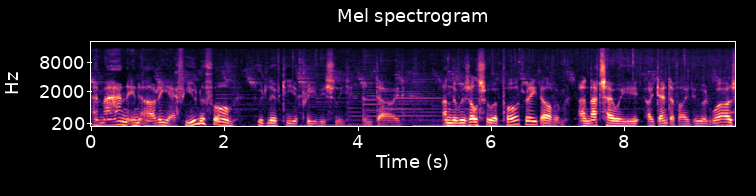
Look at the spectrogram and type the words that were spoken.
a, a man in RAF uniform who'd lived here previously and died. And there was also a portrait of him, and that's how we identified who it was.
